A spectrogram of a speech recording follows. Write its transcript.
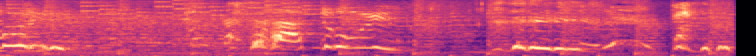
tôi. Đây là tôi.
